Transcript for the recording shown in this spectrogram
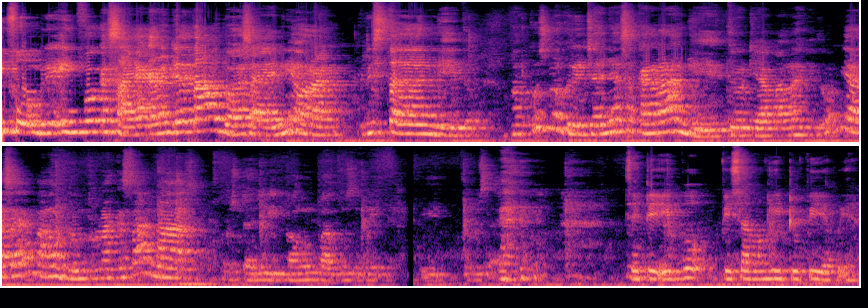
info. memberi info ke saya? Karena dia tahu bahwa saya ini orang Kristen gitu. Bagus loh gerejanya sekarang gitu dia malah gitu. "Oh, ya saya malah belum pernah ke sana. Terus dari bangun bagus ini itu saya. Jadi ibu bisa menghidupi ya bu ya?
